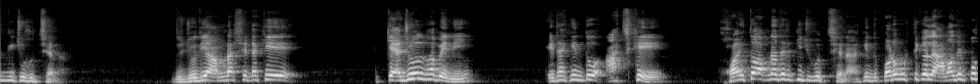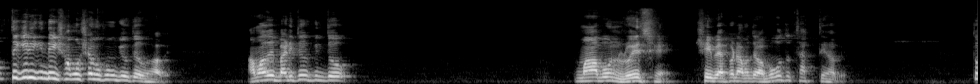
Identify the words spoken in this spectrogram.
তো কিছু হচ্ছে না। যদি আমরা সেটাকে ক্যাজুয়াল ভাবে নিই, এটা কিন্তু আজকে হয়তো আপনাদের কিছু হচ্ছে না, কিন্তু পরবর্তীকালে আমাদের প্রত্যেকেরই কিন্তু এই সমস্যার মুখোমুখি হতে হবে। আমাদের বাড়িতেও কিন্তু মা বোন রয়েছে সেই ব্যাপারে আমাদের অবগত থাকতে হবে। তো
